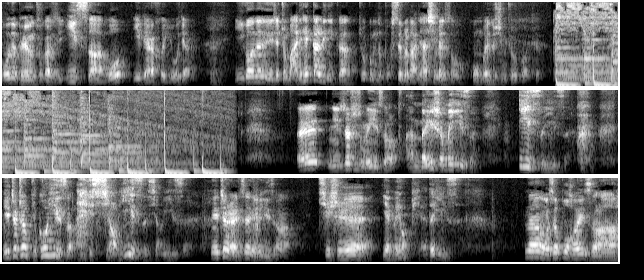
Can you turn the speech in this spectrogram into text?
오늘 배운 두 가지 이스하고 이디알和 요디알. 음. 이거는 이제 좀 많이 헷갈리니까 조금 더 복습을 많이 하시면서 공부해 두시면 좋을 것 같아요. 哎，你这是什么意思啊？啊，没什么意思，意思意思，你这这不够意思啊！哎，小意思小意思，你这点是有意思啊？其实也没有别的意思。那我就不好意思啦。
